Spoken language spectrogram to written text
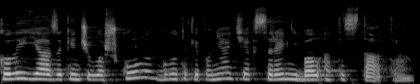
коли я закінчувала школу, було таке поняття, як середній бал атестата.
